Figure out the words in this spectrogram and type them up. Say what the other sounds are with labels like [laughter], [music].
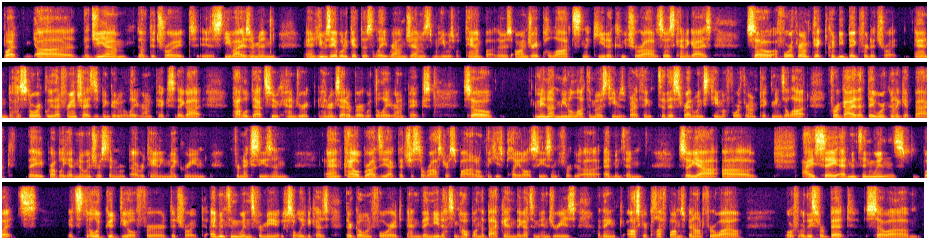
But uh, the GM of Detroit is Steve Yzerman, and he was able to get those late round gems when he was with Tampa. There's Andre Palat, Nikita Kucherov, those kind of guys so a fourth round pick could be big for Detroit. And historically, that franchise has been good with late round picks. So they got Pavel Datsyuk, Hendrik, Henrik Zetterberg with the late round picks. So it may not mean a lot to most teams, but I think to this Red Wings team, a fourth round pick means a lot for a guy that they weren't going to get back. They probably had no interest in uh, retaining Mike Green for next season. And Kyle Brodziak, that's just a roster spot. I don't think he's played all season for uh, Edmonton. So yeah, uh, I say Edmonton wins, but it's still a good deal for Detroit. Edmonton wins for me solely because they're going for it and they need some help on the back end. They got some injuries. I think Oscar Klefbom's been out for a while, or, for, at least for a bit. So um,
